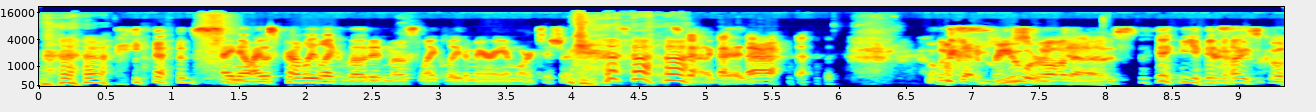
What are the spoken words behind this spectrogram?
yes. I know I was probably like voted most likely to marry a mortician. That's, that's not a good. We've got a pretty You were on the uh, nose you in high school.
